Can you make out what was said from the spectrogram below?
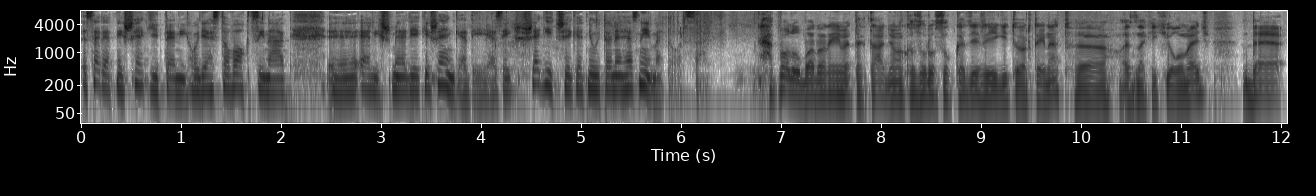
szeretné segíteni, hogy ezt a vakcinát elismerjék és engedélyezik. Segítséget nyújtan ehhez Németország. Hát valóban a németek tárgyalnak az oroszok, ez egy régi történet, ez nekik jól megy, de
